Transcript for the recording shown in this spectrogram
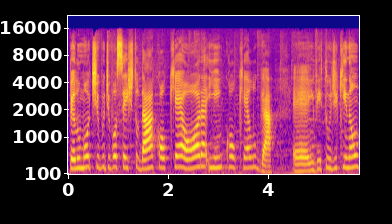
pelo motivo de você estudar a qualquer hora e em qualquer lugar. É, em virtude que não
